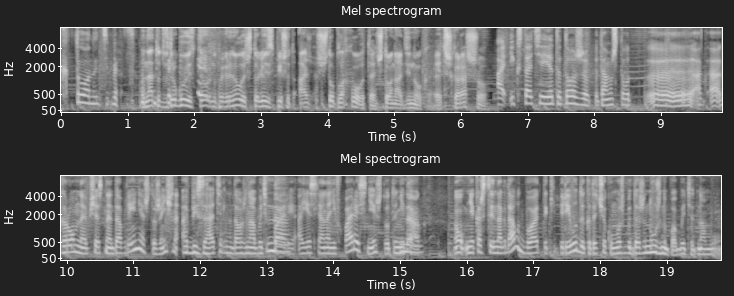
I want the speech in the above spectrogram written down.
кто на тебя смотрит. Она тут в другую сторону повернулась, что люди пишут, а что плохого-то, что она одинока? Это ж хорошо. А, и, кстати, это тоже, потому что вот э, огромное общественное давление, что женщина обязательно должна быть в Да. паре, а если она не в паре, с ней что-то не Да. так. Ну, мне кажется, иногда вот бывают такие периоды, когда человеку, может быть, даже нужно побыть одному.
